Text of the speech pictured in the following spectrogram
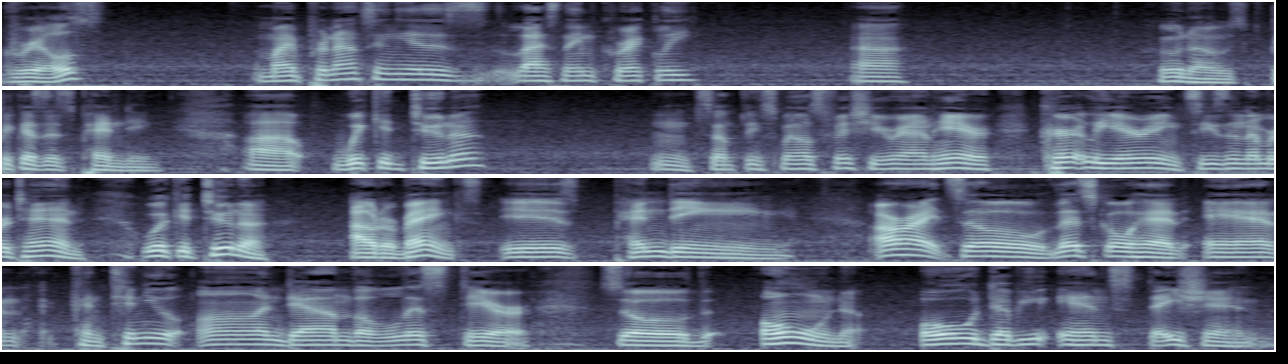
Grylls. Am I pronouncing his last name correctly? Uh, who knows? Because it's pending. Uh, Wicked Tuna. Mm, something smells fishy around here. Currently airing season number 10. Wicked Tuna, Outer Banks, is pending. All right, so let's go ahead and continue on down the list here. So, the OWN, OWN station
